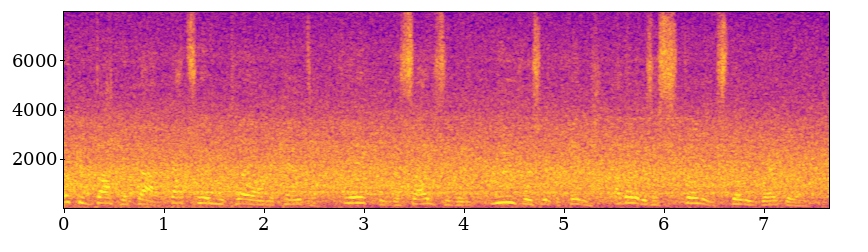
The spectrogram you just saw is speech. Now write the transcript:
Looking back at that, that's how you play on the counter. Quick and decisive and ruthless with the finish. I thought it was a stunning, stunning breakaway.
